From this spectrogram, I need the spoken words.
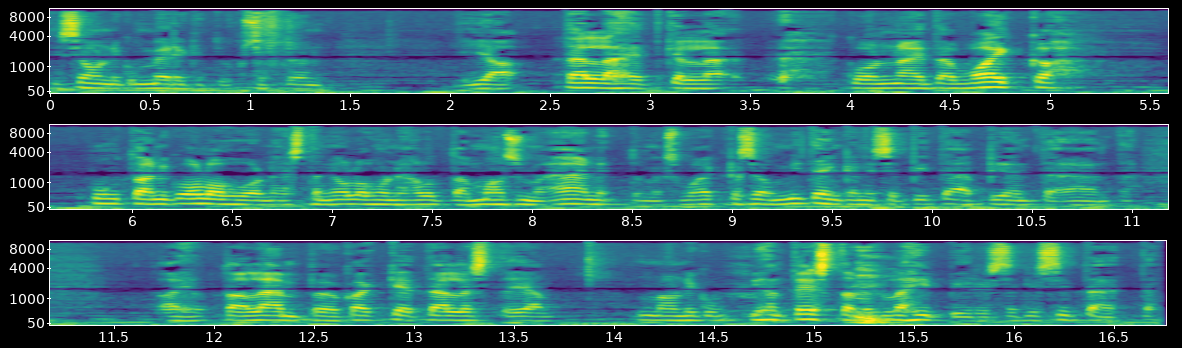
niin se on niin merkityksetön. Ja tällä hetkellä, kun on näitä, vaikka puhutaan niin olohuoneesta, niin olohuone halutaan mahdollisimman äänettömäksi, vaikka se on mitenkä, niin se pitää pientä ääntä, aiheuttaa lämpöä, kaikkea tällaista. Ja mä oon niin ihan testannut lähipiirissäkin sitä, että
